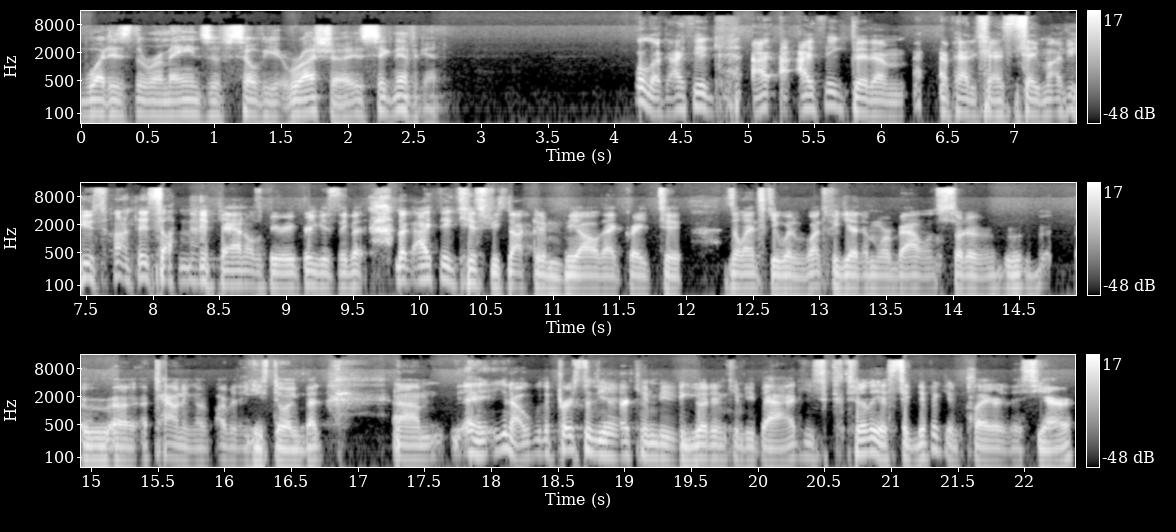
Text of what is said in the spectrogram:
what is the remains of Soviet Russia is significant. Well, look, I think I, I think that um, I've had a chance to say my views on this on the panels very previously, but look, I think history's not going to be all that great to Zelensky when once we get a more balanced sort of uh, accounting of everything he's doing. But um, eh, you know, the person of the year can be good and can be bad. He's clearly a significant player this year.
